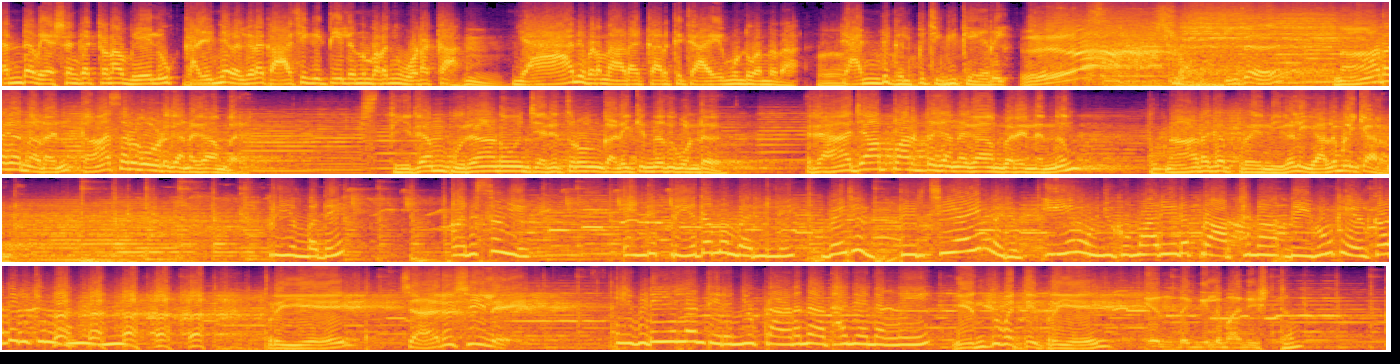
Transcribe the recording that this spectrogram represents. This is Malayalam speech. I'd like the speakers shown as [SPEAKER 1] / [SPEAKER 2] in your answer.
[SPEAKER 1] ആ ഫടന്റെ വേഷം കെട്ടണ വേലു കഴിഞ്ഞ വെളുടെ കാശ് കിട്ടിയില്ലെന്ന് പറഞ്ഞു ഉടക്കാം. ഞാനിവിടെ നാടകക്കാർക്ക് ചായം കൊണ്ട് വന്നതാ. രണ്ട് കൽപ്പിച്ചിങ്ങി കേറി.
[SPEAKER 2] ഇത് നാടക നടൻ കാസർഗോഡ് കനകാംബരൻ. സ്ഥിരം പുരാണവും ചരിത്രവും കളിക്കുന്നത് കൊണ്ട് രാജാപ്പാർട്ട് കനകാംബരൻ എന്നും നാടകപ്രേമികൾ ഇയാൾ വിളിക്കാറുണ്ട്.
[SPEAKER 3] പ്രിയമ്പതേ അനസൂയെ എന്റെ പ്രിയതമം വരില്ലേ? വരും തീർച്ചയായും വരും. ഈ മുനികുമാരിയുടെ പ്രാർത്ഥന ദൈവം കേൾക്കാതിരിക്കുന്നു
[SPEAKER 4] പ്രിയേ ചാരുശീലേ.
[SPEAKER 3] എവിടെയെല്ലാം തിരഞ്ഞു പ്രാണനാഥ ഞാൻ അങ്ങയെ
[SPEAKER 4] എന്തു പറ്റി പ്രിയേ? എന്തെങ്കിലും അനിഷ്ടം?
